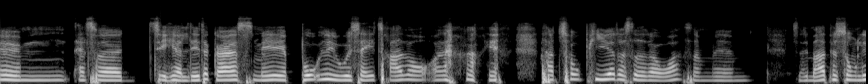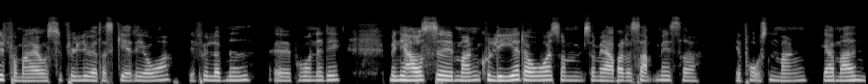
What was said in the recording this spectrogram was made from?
Øhm, altså, det har lidt at gøre med, at jeg boede i USA i 30 år, og jeg har to piger, der sidder derovre, som, øhm, så det er meget personligt for mig også selvfølgelig, hvad der sker derovre. Jeg følger med øh, på grund af det. Men jeg har også øh, mange kolleger derovre, som, som jeg arbejder sammen med, så jeg får sådan mange. Jeg er meget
